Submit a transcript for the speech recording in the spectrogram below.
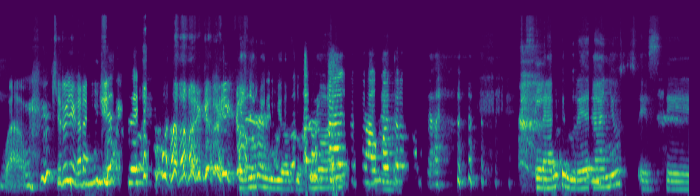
Wow, quiero llegar ahí. ¡Qué rico! Es maravilloso. No ¿Cuánto Claro que duré años este,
